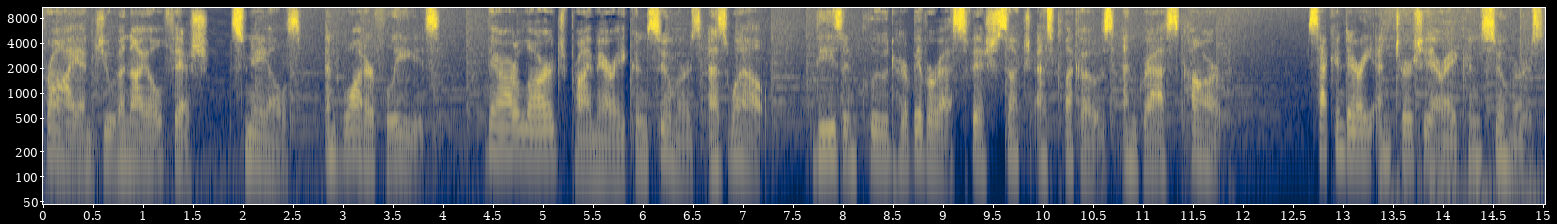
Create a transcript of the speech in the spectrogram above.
fry and juvenile fish, snails, and water fleas. There are large primary consumers as well. These include herbivorous fish such as plecos and grass carp. Secondary and tertiary consumers.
